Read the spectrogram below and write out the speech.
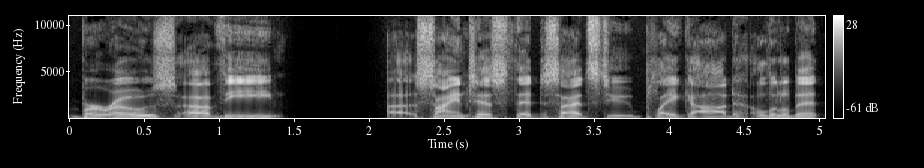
Burrows, uh, the uh, scientist that decides to play God a little bit.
